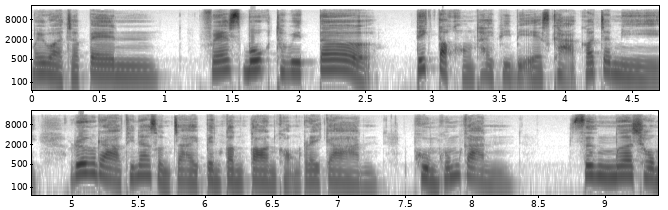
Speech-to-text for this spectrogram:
ไม่ว่าจะเป็น Facebook Twitter TikTok ของไทย PBS ค่ะ ก็จะมีเรื่องราวที่น่าสนใจเป็นตอนๆของรายการ ภูมิคุ้มกัน ซึ่งเมื่อชม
